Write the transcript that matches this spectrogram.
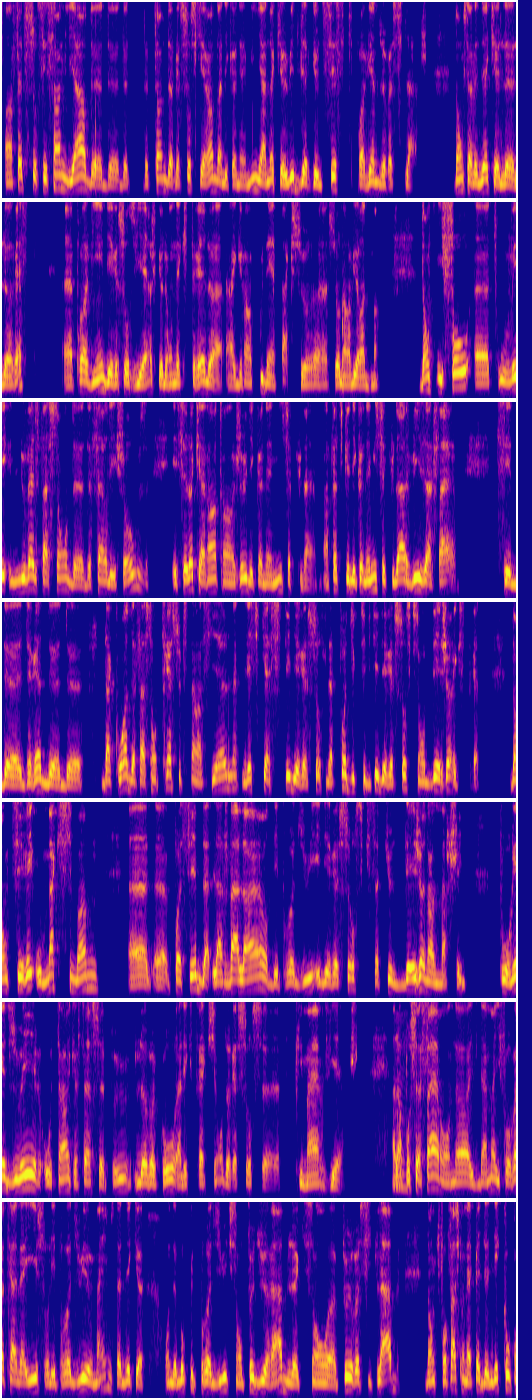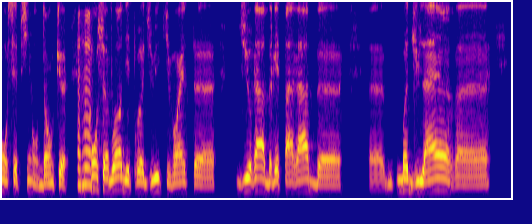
en fait, sur ces 100 milliards de, tonnes de ressources qui rentrent dans l'économie, il n'y en a que 8,6 qui proviennent du recyclage. Donc, ça veut dire que le reste, euh, provient des ressources vierges que l'on extrait à grand coup d'impact sur, euh, sur l'environnement. Donc, il faut euh, trouver une nouvelle façon de, faire les choses et c'est là que rentre en jeu l'économie circulaire. En fait, ce que l'économie circulaire vise à faire, c'est de, dirais, d'accroître de, de façon très substantielle l'efficacité des ressources, la productivité des ressources qui sont déjà extraites. Donc, tirer au maximum possible la valeur des produits et des ressources qui circulent déjà dans le marché pour réduire autant que faire se peut le recours à l'extraction de ressources euh, primaires vierges. Alors, pour ce faire, on a évidemment, il faut retravailler sur les produits eux-mêmes, c'est-à-dire qu'on a beaucoup de produits qui sont peu durables, qui sont euh, peu recyclables. Donc, il faut faire ce qu'on appelle de l'éco-conception. Donc, euh, uh-huh. concevoir des produits qui vont être durables, réparables, modulaires,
